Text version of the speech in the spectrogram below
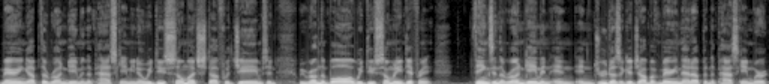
marrying up the run game and the pass game. You know, we do so much stuff with James and we run the ball. We do so many different things in the run game and, and, and Drew does a good job of marrying that up in the pass game where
